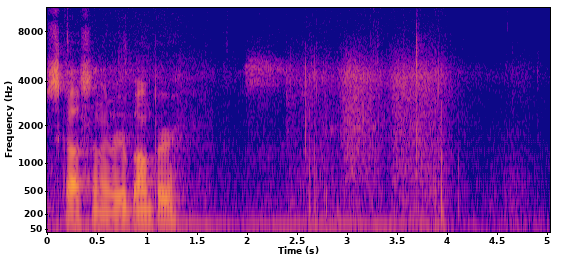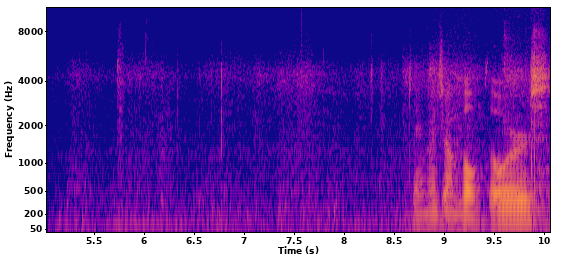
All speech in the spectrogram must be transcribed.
scuffs on the rear bumper. Damage on both doors.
